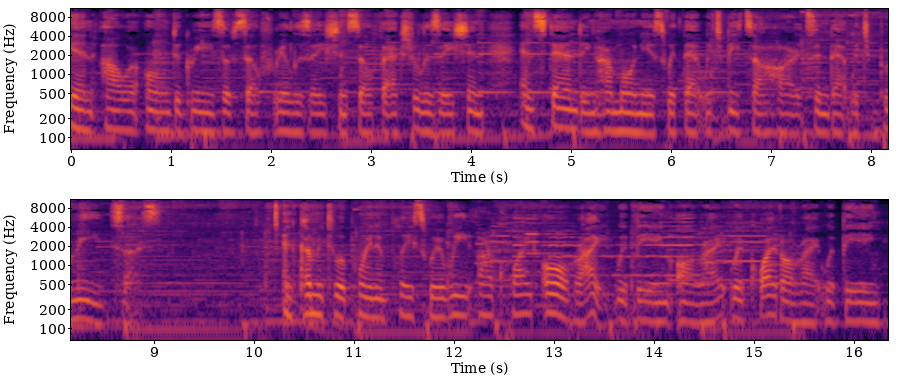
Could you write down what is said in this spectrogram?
in our own degrees of self realization, self actualization, and standing harmonious with that which beats our hearts and that which breathes us. And coming to a point in place where we are quite all right with being all right. We're quite all right with being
